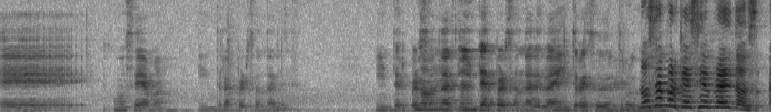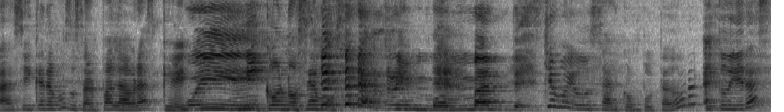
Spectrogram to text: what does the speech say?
eh, ¿cómo se llama? Intrapersonales. Interpersonal, No, interpersonales, ¿verdad? Intra eso dentro. No sé por qué siempre nos así queremos usar palabras que ni conocemos. Rimbombantes. Yo voy a usar computadora y tú dirás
